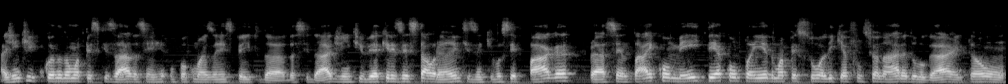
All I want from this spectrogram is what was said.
A gente, quando dá uma pesquisada assim, um pouco mais a respeito da, da cidade, a gente vê aqueles restaurantes em que você paga para sentar e comer e ter a companhia de uma pessoa ali que é funcionária do lugar. Então,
